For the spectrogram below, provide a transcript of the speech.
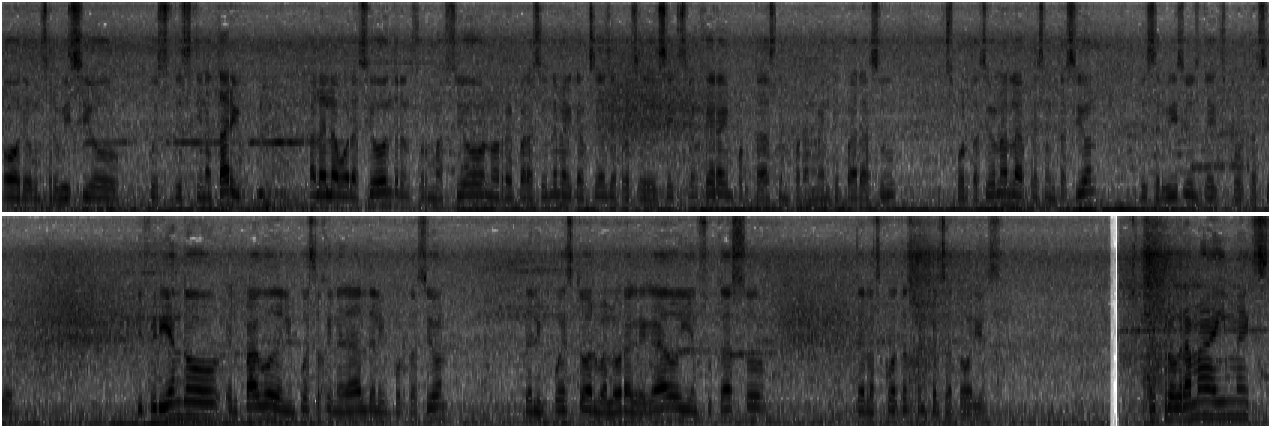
o de un servicio pues destinatario a la elaboración, transformación o reparación de mercancías de procedencia extranjera importadas temporalmente para su exportación a la presentación de servicios de exportación, difiriendo el pago del impuesto general de la importación, del impuesto al valor agregado y en su caso de las cuotas compensatorias. El programa IMEX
